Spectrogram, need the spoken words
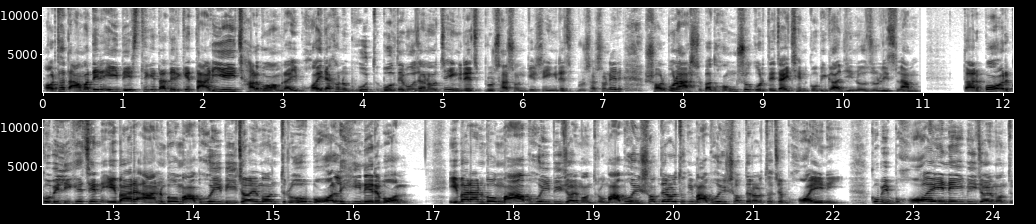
অর্থাৎ আমাদের এই দেশ থেকে তাদেরকে তাড়িয়েই ছাড়বো আমরা। এই ভয় দেখানো ভূত বলতে বোঝানো হচ্ছে ইংরেজ প্রশাসনকে। সেই ইংরেজ প্রশাসনের সর্বনাশ বা ধ্বংস করতে চাইছেন কবি কাজী নজরুল ইসলাম। তারপর কবি লিখেছেন এবার আনব মাভুই বিজয় মন্ত্র বলহীনের বল। এবার আনব মা ভৈ বিজয় মন্ত্র। মা ভৈ শব্দের অর্থ কি? মা ভৈ শব্দের অর্থ হচ্ছে ভয় নেই। কবি ভয় নেই বিজয় মন্ত্র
